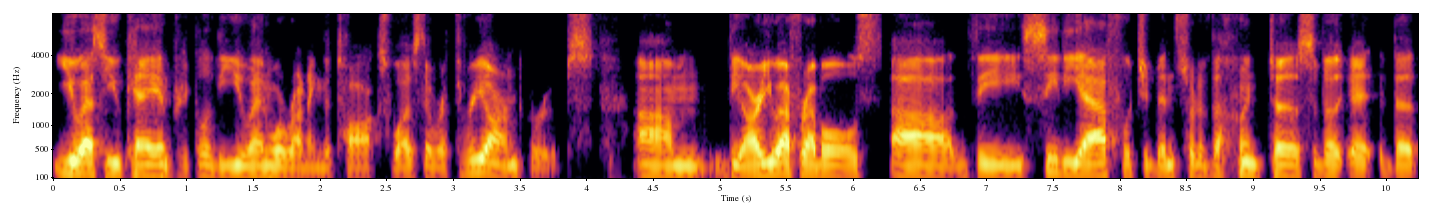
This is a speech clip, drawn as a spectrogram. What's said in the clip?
US, UK, and particularly the UN were running the talks was there were three armed groups um, the RUF rebels, uh, the CDF, which had been sort of the junta civil, uh, the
